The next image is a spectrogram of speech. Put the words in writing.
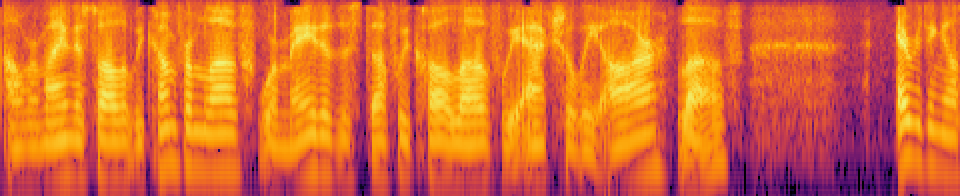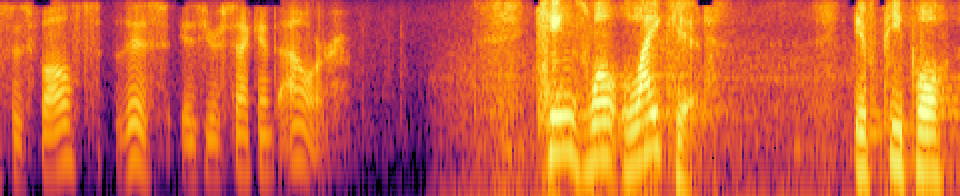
I'll remind us all that we come from love. We're made of the stuff we call love. We actually are love. Everything else is false. This is your second hour. Kings won't like it if people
